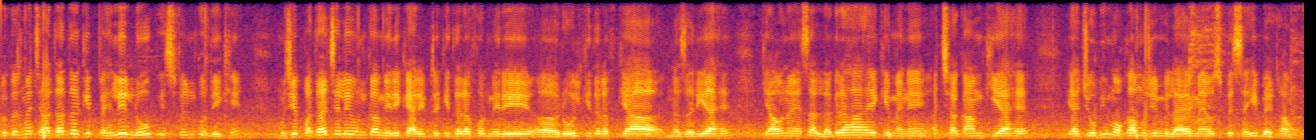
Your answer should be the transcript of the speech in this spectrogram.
बिकॉज़ मैं चाहता था कि पहले लोग इस फ़िल्म को देखें। मुझे पता चले उनका मेरे कैरेक्टर की तरफ़ और मेरे रोल की तरफ़ क्या नज़रिया है। क्या उन्हें ऐसा लग रहा है कि मैंने अच्छा काम किया है? या जो भी मौका मुझे मिला है मैं उस पर सही बैठा हूँ।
